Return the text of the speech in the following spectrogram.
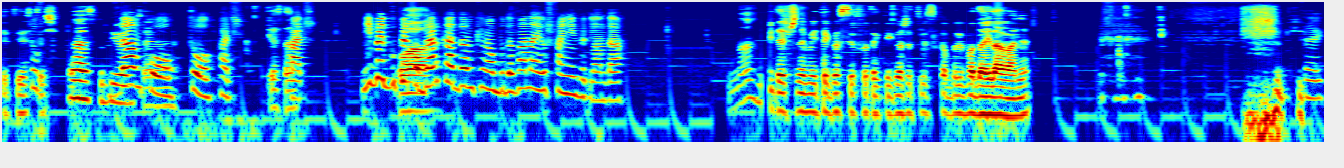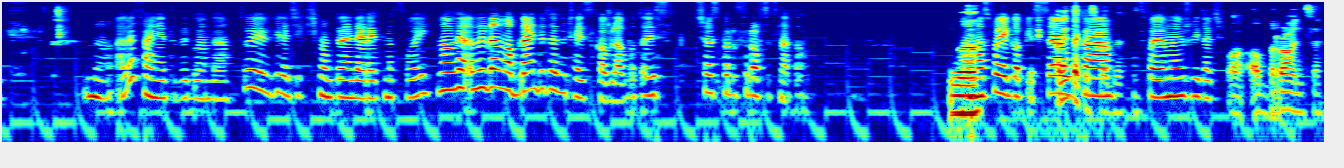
Gdzie ty jesteś? A, W zgubiłem domku, cię. tu, chodź, Jestem. patrz. Niby głupia Ła. koblarka, domkiem obudowana już fajniej wygląda. No, widać przynajmniej tego syfu takiego, że tu jest kobel, woda i lawa, nie? Tak. No, ale fajnie to wygląda. Tu widać jakiś mob grinderek ma swój. No wi- wiadomo, mob grinder to zazwyczaj jest kobla, bo to jest, trzeba sporo surowców na to. No. Ma swojego tak piesełka, ładny. swoją, no już widać. O, obrońcę.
